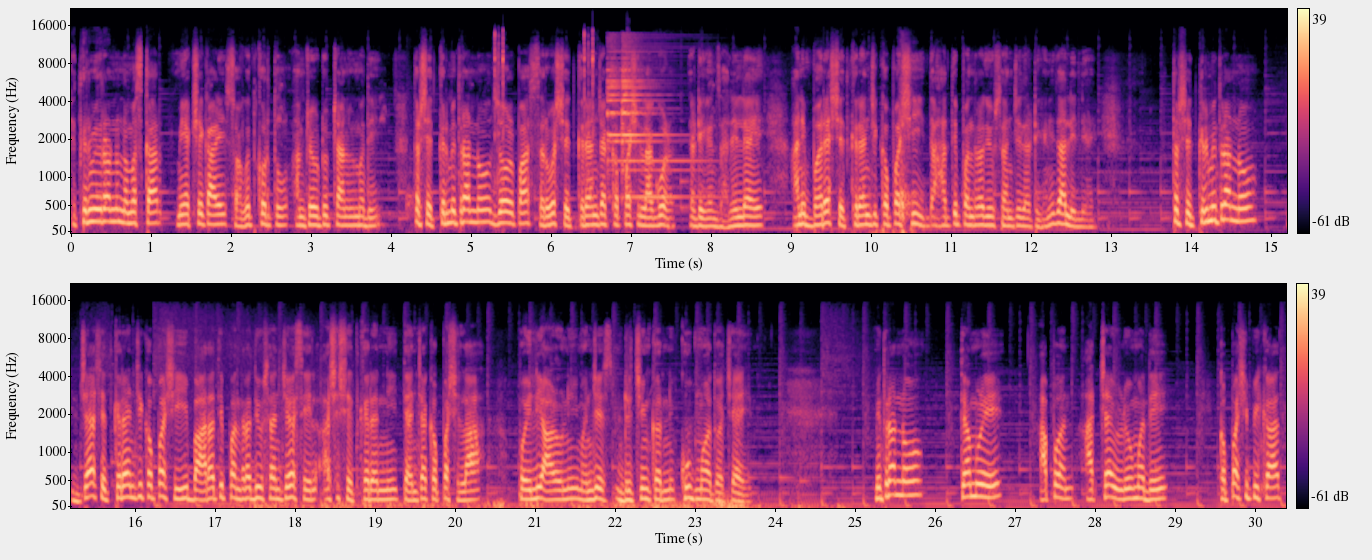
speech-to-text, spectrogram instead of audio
शेतकरी मित्रांनो नमस्कार. मी अक्षय काळे स्वागत करतो आमच्या यूट्यूब चॅनलमध्ये तर शेतकरी मित्रांनो जवळपास सर्व शेतकऱ्यांच्या कपाशी लागवड त्या ठिकाणी झालेली आहे आणि बऱ्याच शेतकऱ्यांची कपाशी दहा ते पंधरा दिवसांची त्या ठिकाणी झालेली आहे. तर शेतकरी मित्रांनो ज्या शेतकऱ्यांची कपाशी बारा ते पंधरा दिवसांची असेल अशा शेतकऱ्यांनी त्यांच्या कपाशीला पहिली आळवणी म्हणजेच ड्रिचिंग करणे खूप महत्त्वाचे आहे. मित्रांनो त्यामुळे आपण आजच्या व्हिडिओमध्ये कपाशी पिकात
